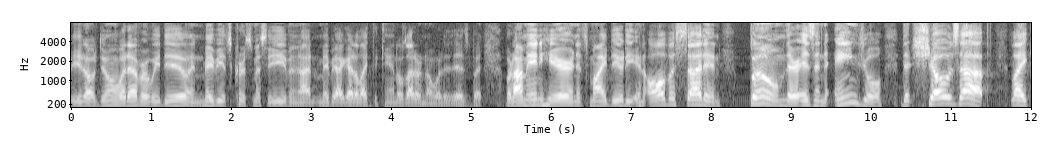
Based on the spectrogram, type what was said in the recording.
you know, doing whatever we do, and maybe it's Christmas Eve, and I, maybe I got to light the candles. I don't know what it is, but but I'm in here, and it's my duty. And all of a sudden, boom, there is an angel that shows up. Like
